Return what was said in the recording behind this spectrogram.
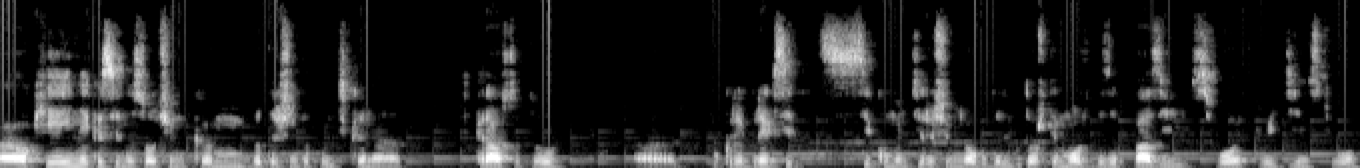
А, окей, нека се насочим към вътрешната политика на кралството. Покрай Брексит се коментираше много дали то ще може да запази своето единство.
